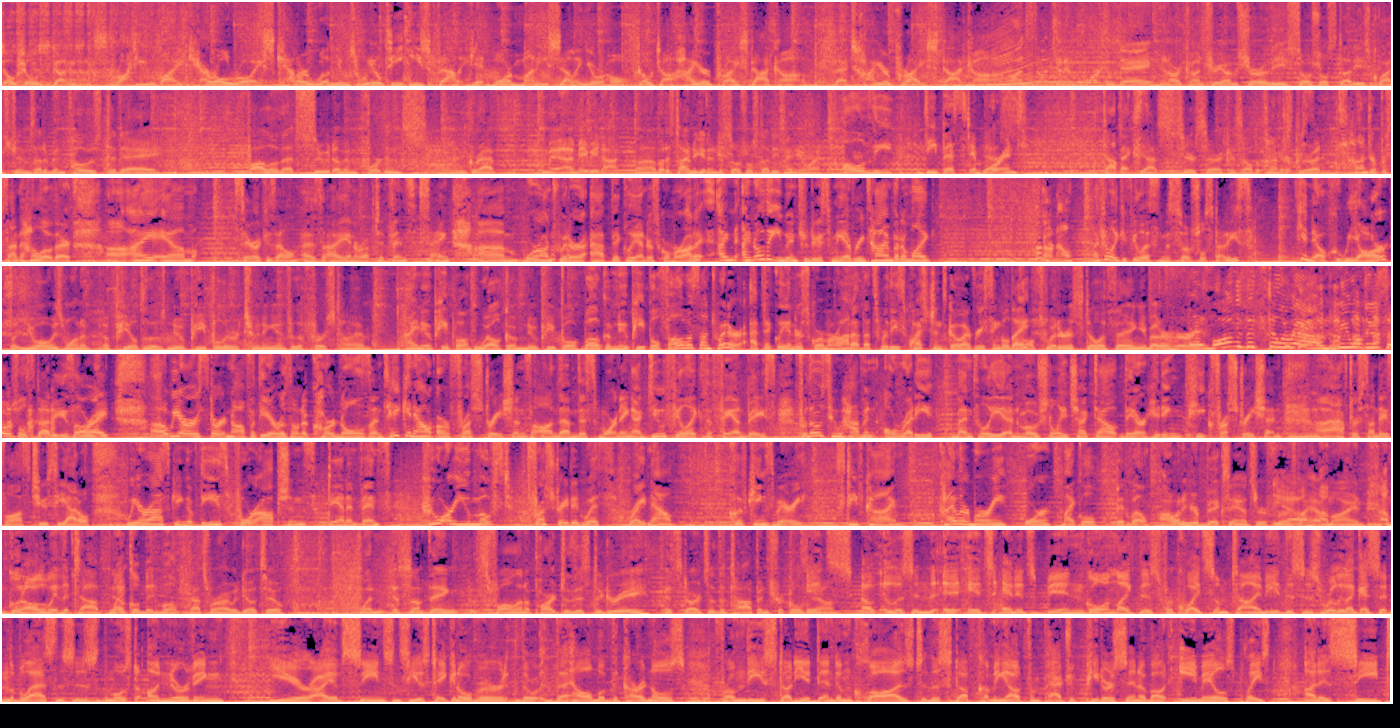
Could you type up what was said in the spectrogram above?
Social Studies. Brought to you by Carol Royce, Keller Williams Realty East Valley. Get more money selling your home. Go to higherprice.com. That's higherprice.com. On such an important day in our country, I'm sure the social studies questions that have been posed today follow that suit of importance and grav. Maybe not. Uh, but it's time to get into social studies anyway. All of the deepest important topics. Yes, here's Sarah Cazell to take us through it. 100%. Hello there. Uh, I am Sarah Cazell, as I interrupted Vince saying. Um, we're on Twitter at Bickley underscore Marotta. I, I know that you introduce me every time, but I'm like, I don't know. I feel like if you listen to social studies, you know who we are. But you always want to appeal to those new people who are tuning in for the first time. Hi, new people. Welcome, new people. Welcome, new people. Follow us on Twitter at Bickley underscore Marotta. That's where these questions go every single day. Well, Twitter is still a thing. You better hurry. As long as it's still around, we will do social studies. All right. Uh, we are starting off with the Arizona Cardinals and taking out our frustrations on them this morning. I do feel like the fan base, for those who haven't already mentally and emotionally checked out, they are hitting peak frustration uh, after Sunday's loss to Seattle. We are asking of these four options, Dan and Vince, who are you most frustrated with right now? Kliff Kingsbury, Steve Keim, Kyler Murray, or Michael Bidwill? I want to hear Bick's answer first. I have I'm, mine. I'm going all the way to the top. Michael Bidwill. That's where I would go too. When something is fallen apart to this degree, it starts at the top and trickles down. Uh, listen, it, it's and it's been going like this for quite some time. This is really, like I said in the blast, this is the most unnerving year I have seen since he has taken over the the helm of the Cardinals. From the study addendum clause to the stuff coming out from Patrick Peterson about emails placed on his seat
